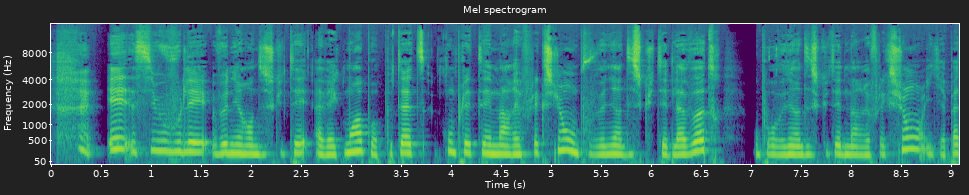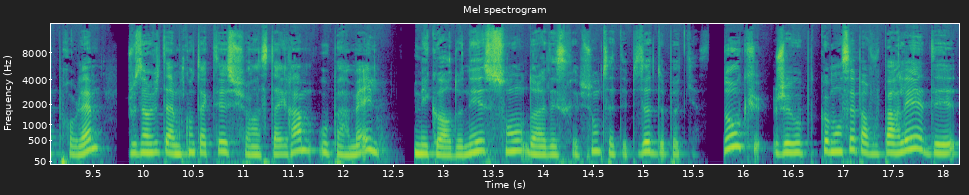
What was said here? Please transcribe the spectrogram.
Et si vous voulez venir en discuter avec moi pour peut-être compléter ma réflexion, ou pour venir discuter de la vôtre, ou pour venir discuter de ma réflexion, il n'y a pas de problème. Je vous invite à me contacter sur Instagram ou par mail. Mes coordonnées sont dans la description de cet épisode de podcast. Donc, je vais commencer par vous parler des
